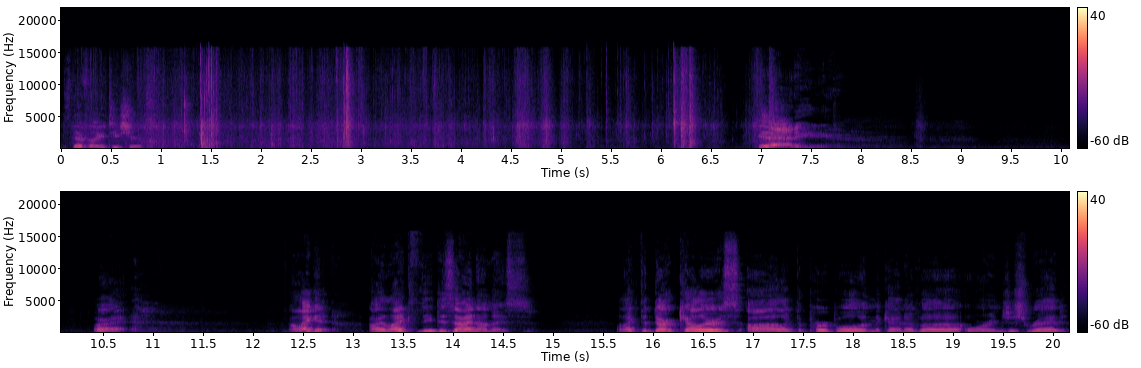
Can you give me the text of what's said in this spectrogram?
It's definitely a t-shirt. Get out of here. Alright. I like it. I like the design on this. I like the dark colors. Uh, I like the purple and the kind of uh, orangish red.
